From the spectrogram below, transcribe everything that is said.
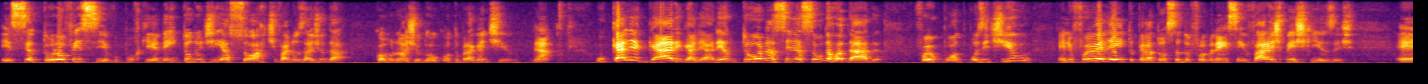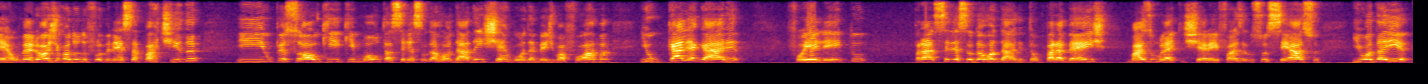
esse setor ofensivo, porque nem todo dia a sorte vai nos ajudar, como não ajudou contra o Bragantino, né? O Calegari, galera, entrou na seleção da rodada. Foi um ponto positivo. Ele foi eleito pela torcida do Fluminense em várias pesquisas. É o melhor jogador do Fluminense na partida e o pessoal que, que monta a seleção da rodada enxergou da mesma forma. E o Calegari foi eleito para a seleção da rodada. Então, parabéns. Mais um moleque de Xerém fazendo sucesso. E o Odaí,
